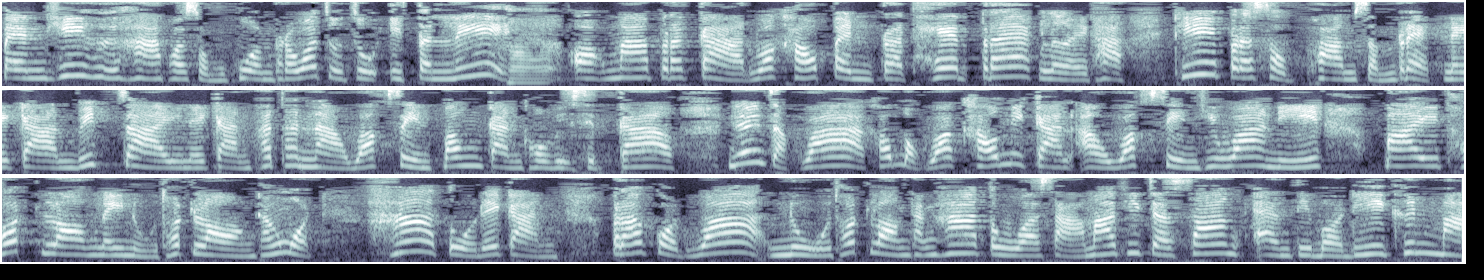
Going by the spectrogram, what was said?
เป็นที่ฮือฮาพอสมควร เพราะว่าจู่ๆอิตาลีฮะออกมาประกาศว่าเขาเป็นประเทศแรกเลยค่ะ ที่ประสบความสำเร็จในการวิจัยในการพัฒนาวัคซีนป้องกันโควิด -19 เนื่องจากว่าเขาาบอกว่าเขามีการเอาวัคซีนที่ว่านี้ ไปทดลองในหนูทดลองทั้งหมด 5 ตัวด้วยกัน ปรากฏว่าหนูทดลองทั้ง 5 ตัวสามารถที่จะสร้างแอนติบอดีขึ้นมา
